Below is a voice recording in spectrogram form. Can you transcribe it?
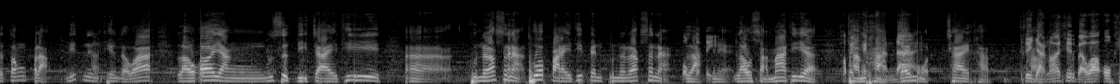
จะต้องปรับนิดนึงครับเพียงแต่ว่าเราก็ยังรู้สึกดีใจที่เอ่อคุณลักษณะทั่วไปที่เป็นคุณลักษณะหลักเนี่ยเราสามารถที่จะเข้าไปทำแข่งผ่าขันนได้หมดใช่ครับคืออย่างน้อยคือแบบว่าโอเค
